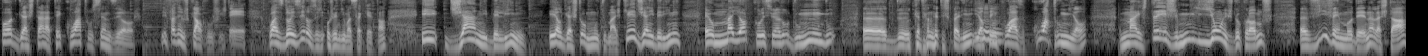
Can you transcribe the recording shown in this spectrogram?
pode gastar até 400 euros. E fazem os cálculos, isto é quase 2 euros hoje em dia uma saqueta. não? E Gianni Bellini, ele gastou muito mais. Quem é Gianni Bellini? É o maior colecionador do mundo eh, de cadernetas Panini. E ele tem quase 4 mil, mais 3 milhões de cromos. eh, vive em Modena, lá está.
